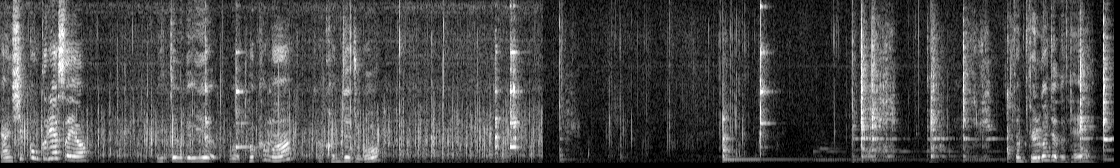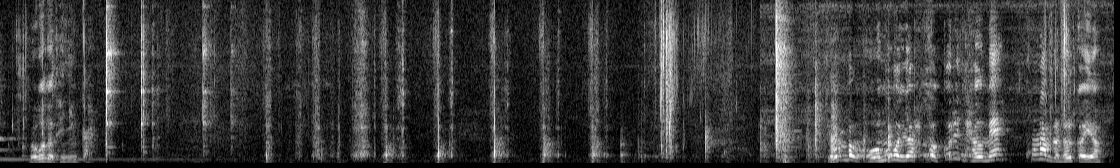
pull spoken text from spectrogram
한 10분 끓였어요. 이때 여기 뭐 버크면 건져주고 좀 덜 건져도 돼. 먹어도 되니까. 한번 어묵을요 한번 끓인 다음에 콩나물을 넣을 거예요.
